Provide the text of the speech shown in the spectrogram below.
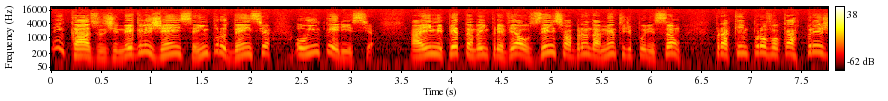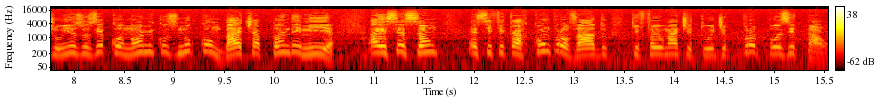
em casos de negligência, imprudência ou imperícia. A MP também prevê ausência ou abrandamento de punição para quem provocar prejuízos econômicos no combate à pandemia. A exceção é se ficar comprovado que foi uma atitude proposital.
